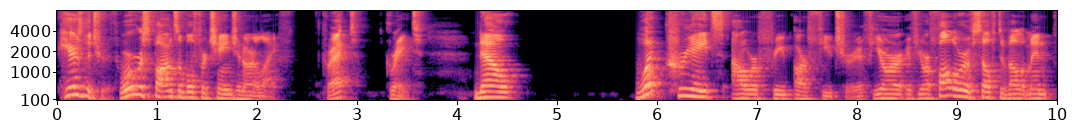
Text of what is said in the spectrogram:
here's the truth we're responsible for change in our life, correct? Great. Now, what creates our free, our future? If you're if you're a follower of self development,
